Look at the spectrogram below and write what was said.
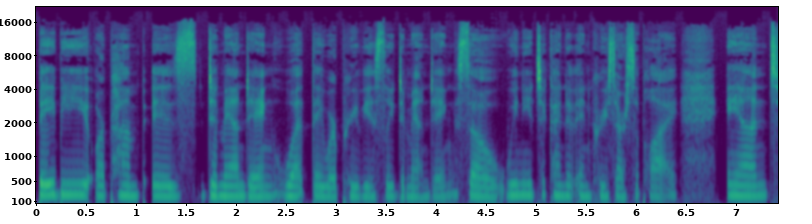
baby or pump is demanding what they were previously demanding. So we need to kind of increase our supply. And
